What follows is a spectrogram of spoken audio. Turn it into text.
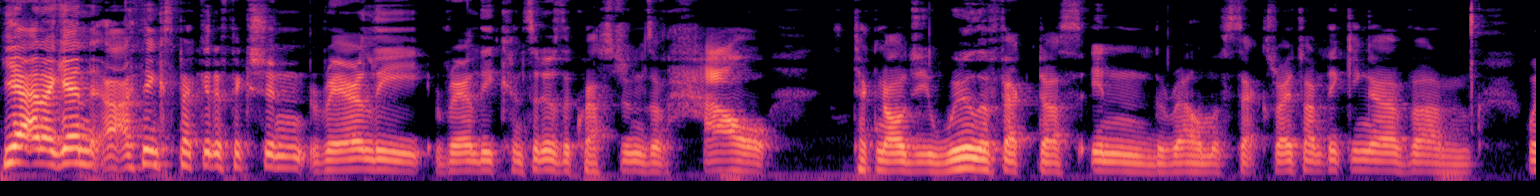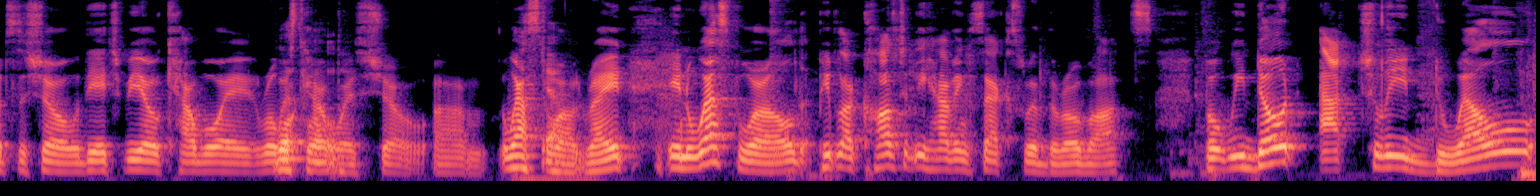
Yeah, and again, I think speculative fiction rarely rarely considers the questions of how technology will affect us in the realm of sex, right? So I'm thinking of um, what's the show? The HBO cowboy robot Westworld. cowboys show, um, Westworld, yeah. right? In Westworld, people are constantly having sex with the robots, but we don't actually dwell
